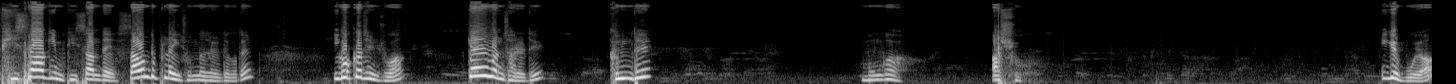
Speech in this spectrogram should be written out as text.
비싸긴 비싼데 사운드 플레이 존나 잘 되거든? 이것까진 좋아? 게임은 잘 돼? 근데 뭔가 아쉬워. 이게 뭐야?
